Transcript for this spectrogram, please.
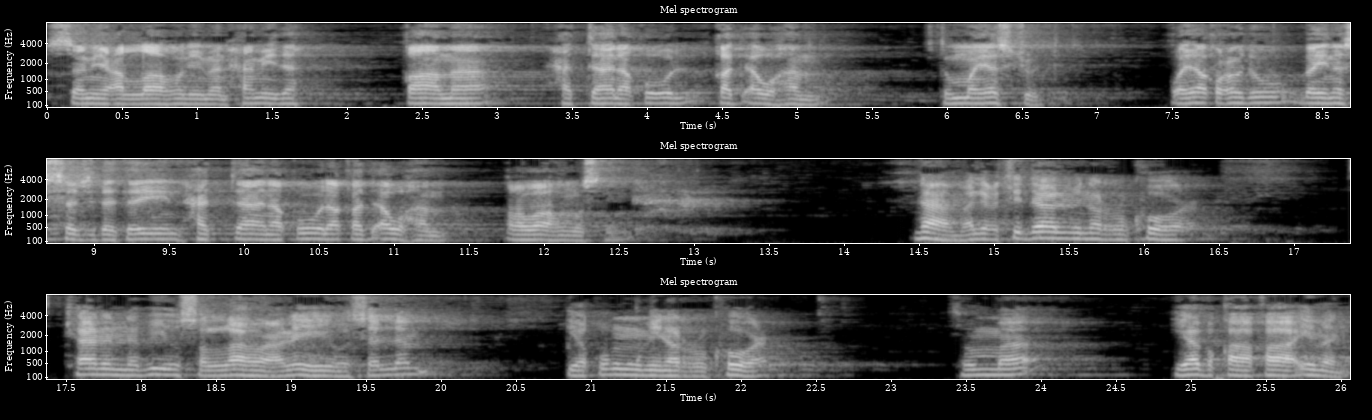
سمع الله لمن حمده قام حتى نقول قد أوهم ثم يسجد ويقعد بين السجدتين حتى نقول قد أوهم. رواه مسلم. نعم الاعتدال من الركوع. كان النبي صلى الله عليه وسلم يقوم من الركوع ثم يبقى قائما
